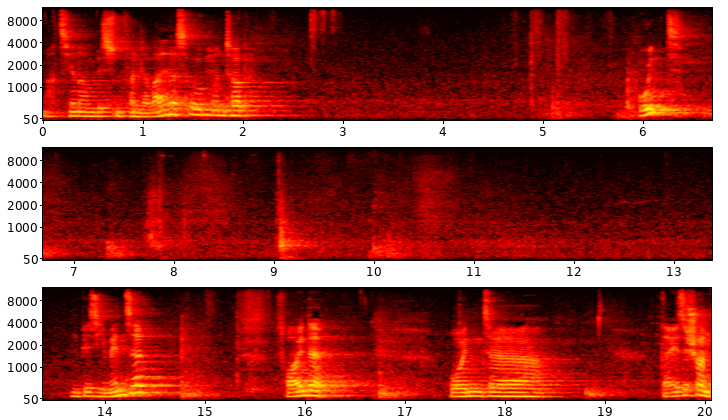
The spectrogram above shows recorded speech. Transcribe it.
Macht hier noch ein bisschen von der Walnuss oben und top. Und ein bisschen Minze, Freunde. Und äh, da ist es schon.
